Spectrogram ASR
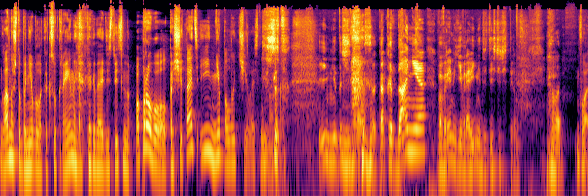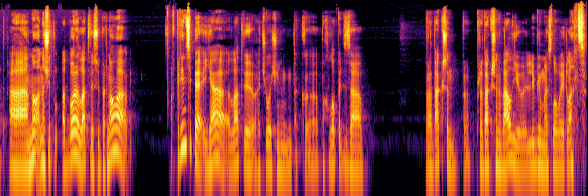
Главное, чтобы не было как с Украиной, когда я действительно попробовал посчитать, и не получилось немножко. И не досчитался. Как и Дания во время Евровидения 2014. Вот. Вот. А, но насчет отбора Латвии Супернова, в принципе, я Латвию хочу очень так э, похлопать за продакшн, production value, любимое слово ирландцев.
